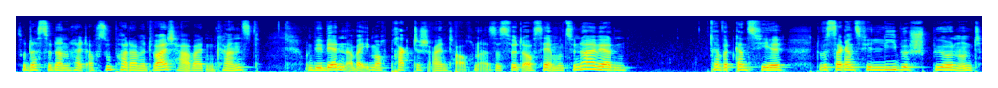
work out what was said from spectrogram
sodass du dann halt auch super damit weiterarbeiten kannst. Und wir werden aber eben auch praktisch eintauchen. Also es wird auch sehr emotional werden. Da wird ganz viel, du wirst da ganz viel Liebe spüren und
